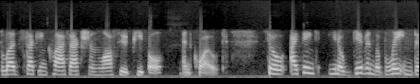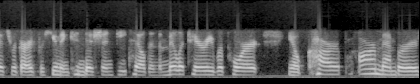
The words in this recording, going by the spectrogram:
blood sucking class action lawsuit people, end quote. So I think, you know, given the blatant disregard for human condition detailed in the military report, you know, CARP, our members,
